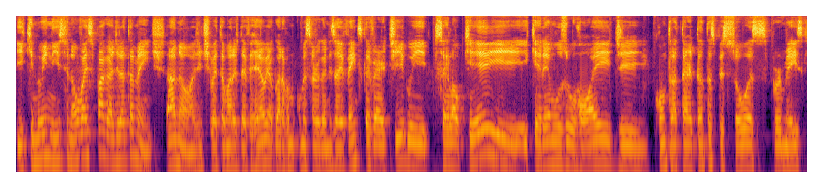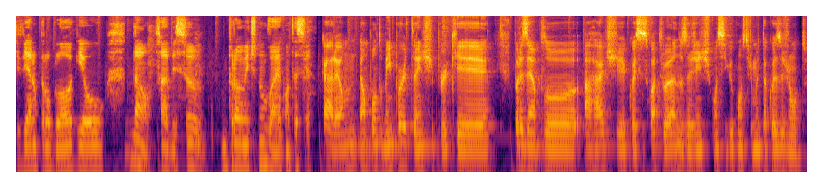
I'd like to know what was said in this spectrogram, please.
e que no início não vai se pagar diretamente. Ah, não, a gente vai ter uma área de DevRel e agora vamos começar a organizar eventos, escrever artigo e sei lá o que, e, e queremos o ROI de contratar tantas pessoas por mês que vieram pelo blog ou. Não, sabe? Isso provavelmente não vai acontecer. Cara, é um, é um ponto bem importante, porque, por exemplo, a Heart, com esses quatro anos, a gente conseguiu construir muita coisa junto.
